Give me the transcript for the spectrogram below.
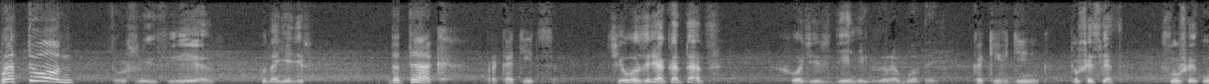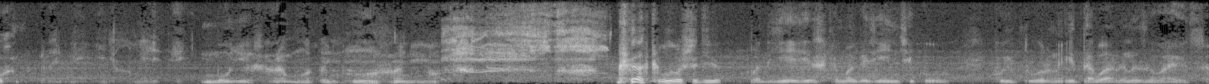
Батон! Туши свет. Куда едешь? Да так, прокатиться. Чего зря кататься? Хочешь денег заработать? Каких денег? Туши свет. Слушай ухом. Будешь работать лошадью. Как лошадью? Подъедешь к магазинчику, культурные товары называются.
